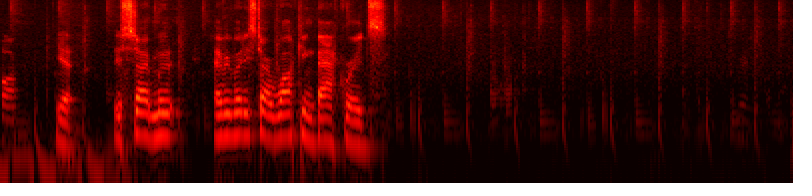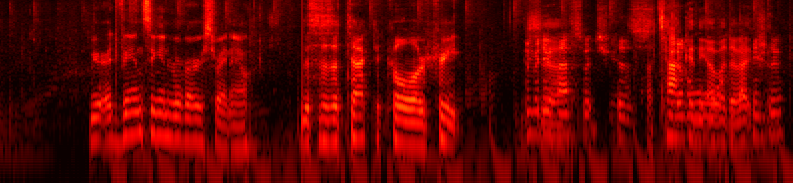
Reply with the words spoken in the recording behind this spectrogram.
Far. Yeah. Just start move. Everybody start walking backwards. We're advancing in reverse right now. This is a tactical retreat. Can we do uh, half switch? Because attack in the other direction.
